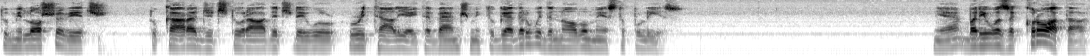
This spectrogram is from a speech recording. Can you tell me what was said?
to Milosevic, to Karadzic, to Radic, they will retaliate, avenge me, together with the Novo Mesto police. Yeah, but he was a Croata,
